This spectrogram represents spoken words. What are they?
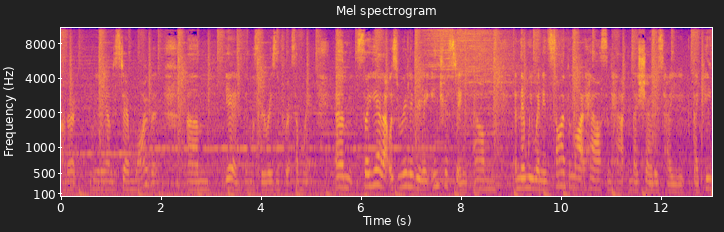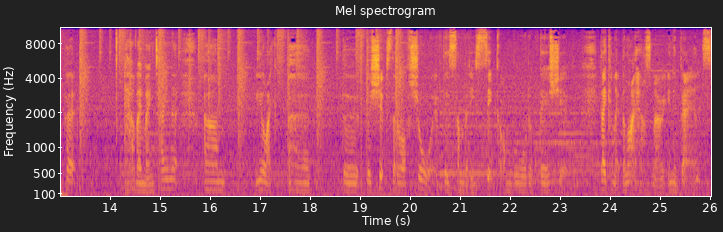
I, don't really understand why, but um, yeah, there must be a reason for it somewhere. Um, so yeah, that was really really interesting. Um, and then we went inside the lighthouse and how they showed us how you they keep it, how they maintain it. Um, you know, like. Uh, the, the ships that are offshore, if there's somebody sick on board of their ship, they can let the lighthouse know in advance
